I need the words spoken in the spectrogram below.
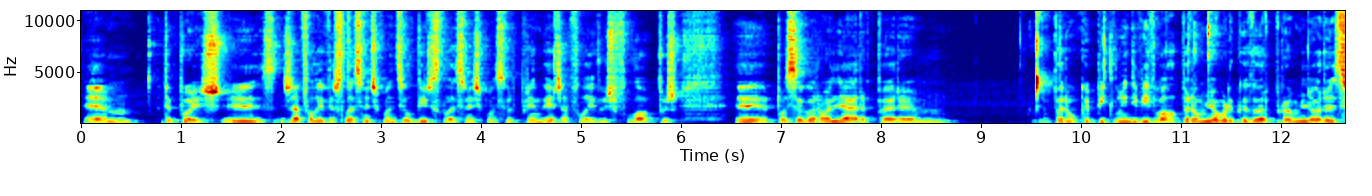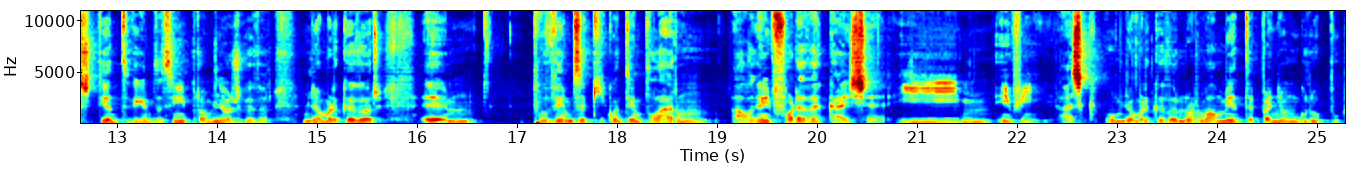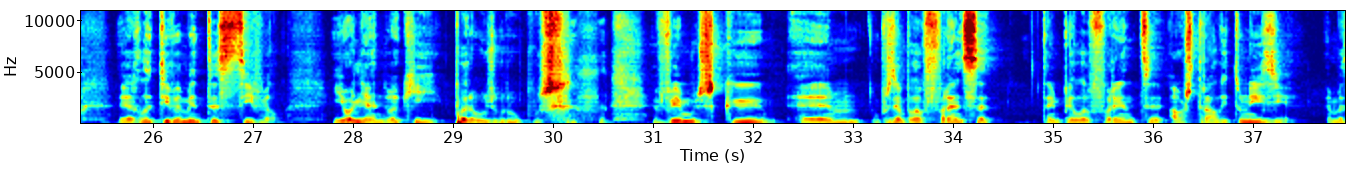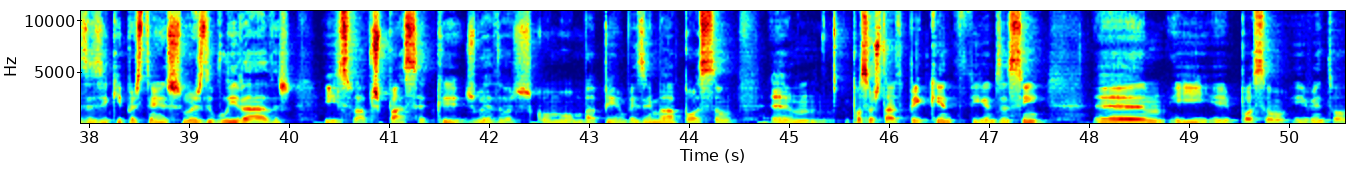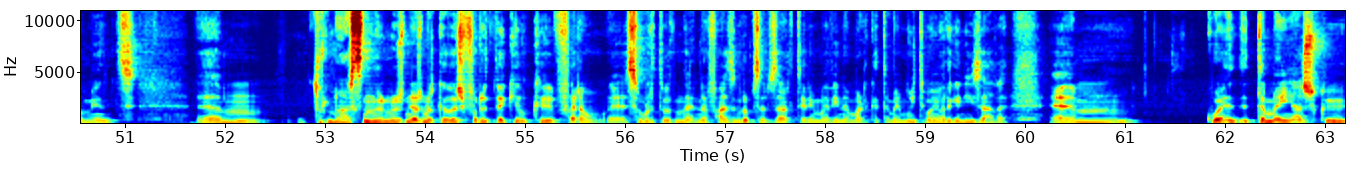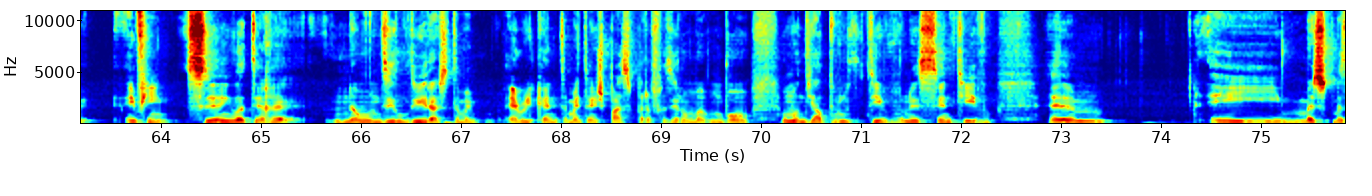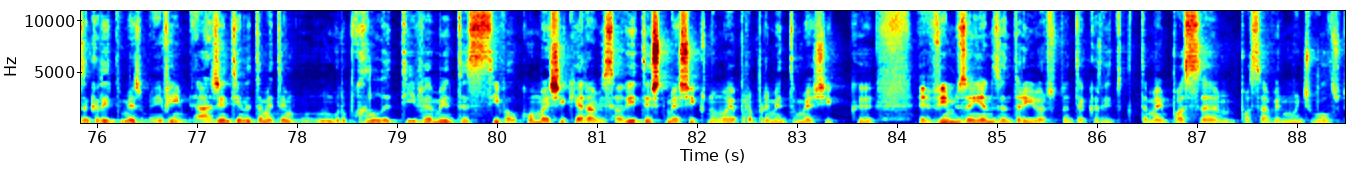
Um, depois, eh, já falei das seleções que vão desiludir, seleções que vão surpreender, já falei dos flops. Uh, posso agora olhar para, para o capítulo individual, para o melhor marcador, para o melhor assistente, digamos assim, e para o melhor jogador. Melhor marcador, um, podemos aqui contemplar um, alguém fora da caixa e, enfim, acho que o melhor marcador normalmente apanha um grupo eh, relativamente acessível. E olhando aqui para os grupos, vemos que, um, por exemplo, a França tem pela frente Austrália e Tunísia, mas as equipas têm as suas debilidades e isso abre espaço a que jogadores como o Mbappé e o Benzema possam, um, possam estar de pé quente, digamos assim, um, e, e, possam eventualmente um, tornar-se nos melhores marcadores fruto daquilo que farão, eh, sobretudo na, na, fase de grupos, apesar de terem uma Dinamarca também muito bem organizada. Um, também acho que, enfim, se a Inglaterra não desiludir, acho que também Harry Kane também tem espaço para fazer uma, um bom um Mundial produtivo nesse sentido. Um, e, mas, mas acredito mesmo, enfim, a Argentina também tem um grupo relativamente acessível com o México e a Arábia Saudita. Este México não é propriamente o México que eh, vimos em anos anteriores, portanto acredito que também possa, possa haver muitos golos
